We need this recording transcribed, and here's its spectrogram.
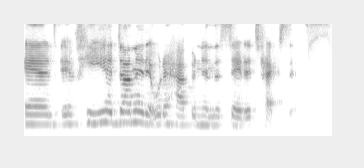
And if he had done it, it would have happened in the state of Texas.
